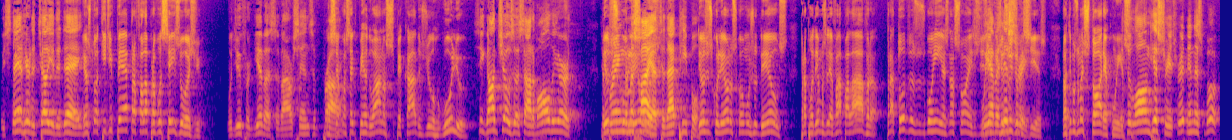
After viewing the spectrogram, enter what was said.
We stand here to tell you today, Eu estou aqui de pé para falar para vocês hoje. Would you forgive us of our sins of Você consegue perdoar nossos pecados de orgulho? See, God chose us out of all the earth to Deus bring the. Messiah to that people. Deus escolheu-nos como judeus para podermos levar a palavra para todos os goinhas, nações, We dizer have que a Jesus é o. Messias. Nós temos uma história com It's a isso. long history. It's written in this book.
